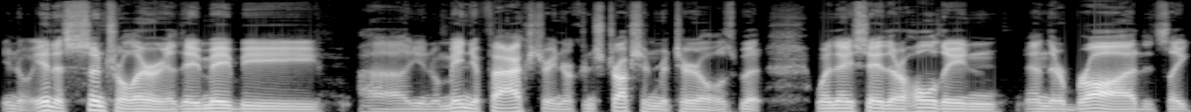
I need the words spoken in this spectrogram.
you know, in a central area. They may be, uh, you know, manufacturing or construction materials, but when they say they're holding and they're broad, it's like,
